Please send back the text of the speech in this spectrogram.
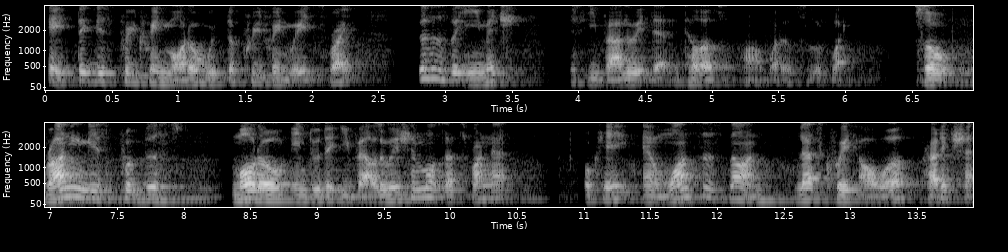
hey, take this pre-trained model with the pre-trained weights, right? This is the image, just evaluate that and tell us uh, what it look like. So running this, put this model into the evaluation mode. Let's run that. Okay, and once it's done, let's create our prediction.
